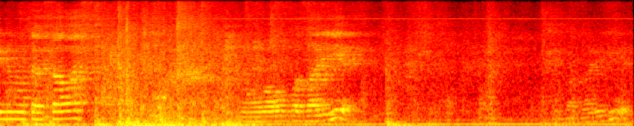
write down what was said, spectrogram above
Три минуты осталось. Ну, базар есть. Базар есть.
